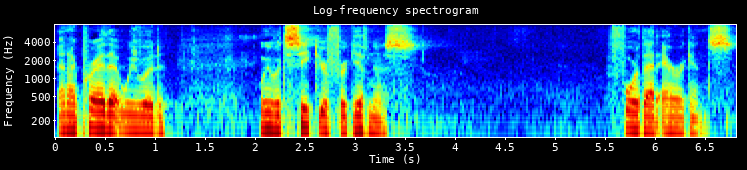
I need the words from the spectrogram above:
And I pray that we would we would seek your forgiveness for that arrogance,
